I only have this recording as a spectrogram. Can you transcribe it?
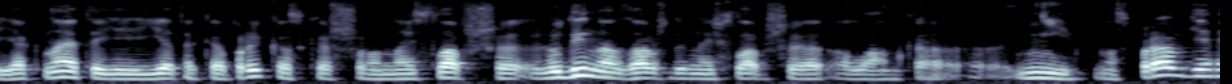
як знаєте, є така приказка, що найслабша людина завжди найслабша ланка. Ні, насправді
